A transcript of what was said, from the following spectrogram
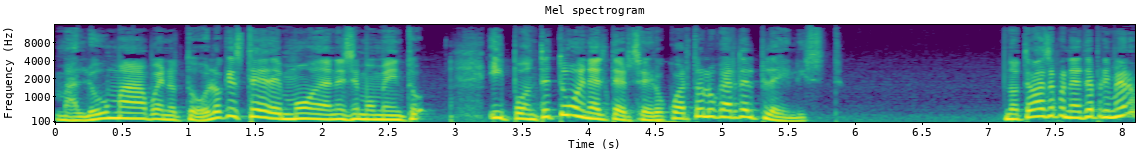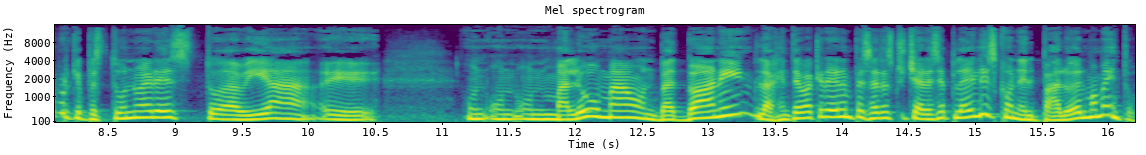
Maluma, bueno, todo lo que esté de moda en ese momento. Y ponte tú en el tercer o cuarto lugar del playlist. No te vas a poner de primero porque pues tú no eres todavía eh, un, un- Maluma, un Bad Bunny. La gente va a querer empezar a escuchar ese playlist con el palo del momento.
